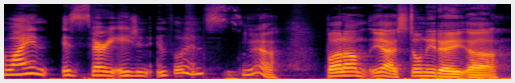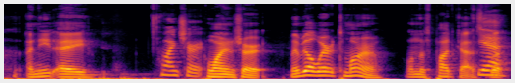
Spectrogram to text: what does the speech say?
Hawaiian is very Asian influence. Yeah, but um, yeah, I still need a uh, I need a Hawaiian shirt. Hawaiian shirt. Maybe I'll wear it tomorrow on this podcast. Yeah. but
